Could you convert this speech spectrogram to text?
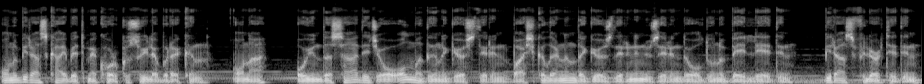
Onu biraz kaybetme korkusuyla bırakın. Ona, oyunda sadece o olmadığını gösterin, başkalarının da gözlerinin üzerinde olduğunu belli edin. Biraz flört edin,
